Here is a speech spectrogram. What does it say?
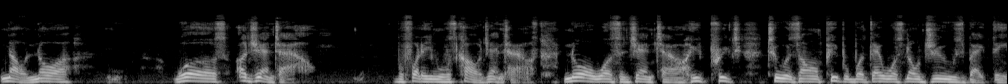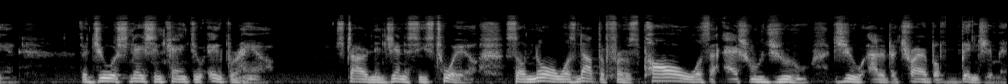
no, Noah was a Gentile before they was called Gentiles. Noah was a Gentile. He preached to his own people, but there was no Jews back then. The Jewish nation came through Abraham, starting in Genesis 12. So Noah was not the first. Paul was an actual Jew, Jew out of the tribe of Benjamin.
